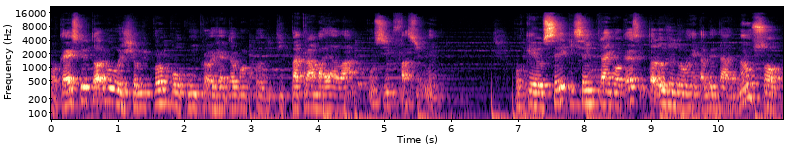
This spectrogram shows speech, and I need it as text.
Qualquer escritório hoje que eu me propor com um projeto, alguma coisa do tipo para trabalhar lá, consigo facilmente. Porque eu sei que se eu entrar em qualquer escritório hoje eu dou uma rentabilidade não só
